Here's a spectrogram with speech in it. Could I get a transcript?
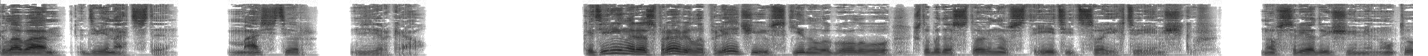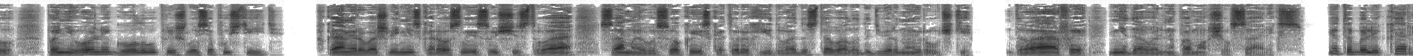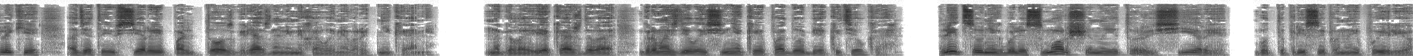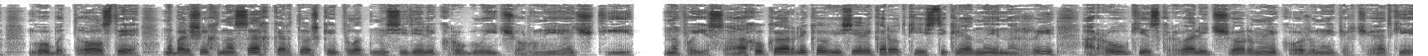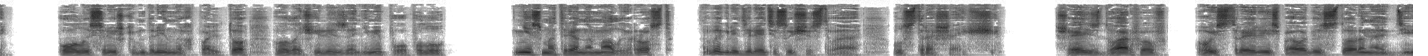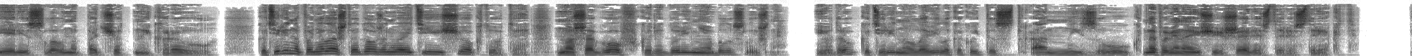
Глава двенадцатая. Мастер зеркал. Катерина расправила плечи и вскинула голову, чтобы достойно встретить своих тюремщиков. Но в следующую минуту поневоле голову пришлось опустить. В камеру вошли низкорослые существа, самое высокое из которых едва доставало до дверной ручки. «Дварфы!» — недовольно поморщился Алекс. Это были карлики, одетые в серые пальто с грязными меховыми воротниками. На голове каждого громоздилось некое подобие котелка. Лица у них были сморщенные и тоже серые, будто присыпанные пылью, губы толстые, на больших носах картошкой плотно сидели круглые черные очки. На поясах у карликов висели короткие стеклянные ножи, а руки скрывали черные кожаные перчатки. Полы слишком длинных пальто волочились за ними по полу. Несмотря на малый рост, выглядели эти существа устрашающе. Шесть дварфов выстроились по обе стороны от двери, словно почетный караул. Катерина поняла, что должен войти еще кто-то, но шагов в коридоре не было слышно. И вдруг Катерина уловила какой-то странный звук, напоминающий шелест или стрекот.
